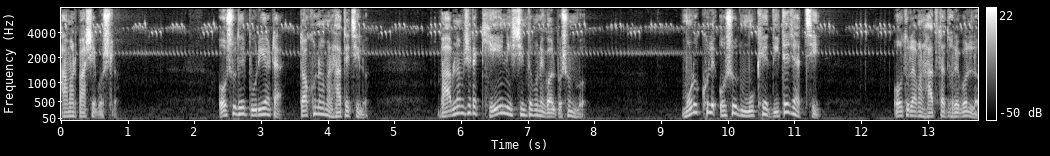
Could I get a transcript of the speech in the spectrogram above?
আমার পাশে বসল। ওষুধের পুরিয়াটা তখন আমার হাতে ছিল। ভাবলাম সেটা খেয়ে নিশ্চিন্ত মনে গল্প শুনব। মোড়ক খুলে ওষুধ মুখে দিতে যাচ্ছি। অতুল আমার হাতটা ধরে বলল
